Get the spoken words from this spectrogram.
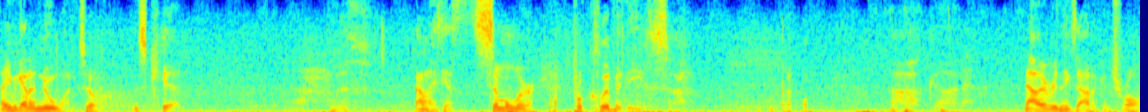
I even got a new one, too. This kid. With, I don't know, he has similar proclivities. Oh, God. Now everything's out of control.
